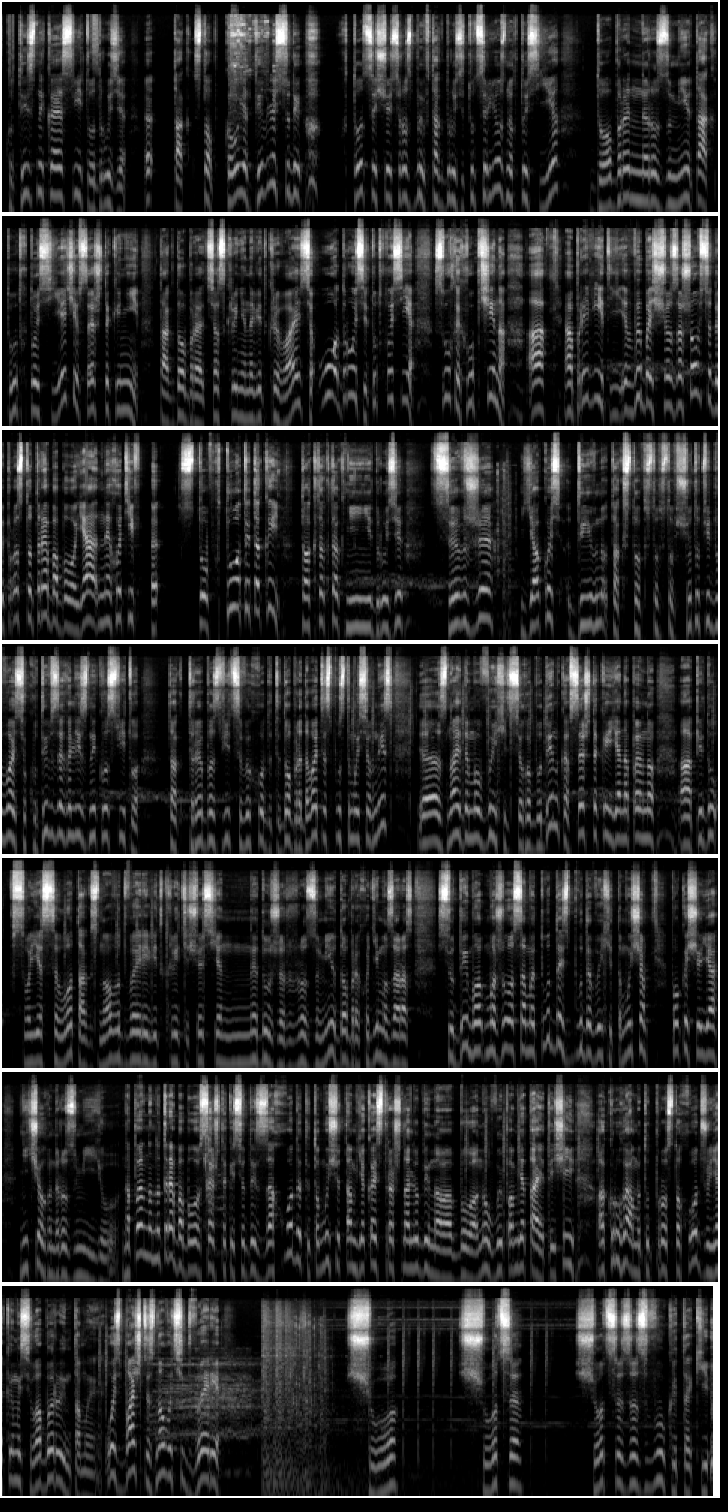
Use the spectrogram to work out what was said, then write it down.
Куди зникає світло, друзі? Е, так, стоп, коли я дивлюсь сюди. Хто це щось розбив? Так, друзі, тут серйозно хтось є? Добре, не розумію. Так, тут хтось є, чи все ж таки ні? Так, добре, ця скриня не відкривається. О, друзі, тут хтось є. Слухай, хлопчина, а, а привіт. Вибач, що зайшов сюди, просто треба було. Я не хотів. Е, стоп, хто ти такий? Так, так, так, ні, ні, друзі. Це вже якось дивно. Так, стоп, стоп, стоп. Що тут відбувається? Куди взагалі зникло світло? Так, треба звідси виходити. Добре, давайте спустимося вниз, е, знайдемо вихід з цього будинка. Все ж таки, я напевно а, піду в своє село. Так, знову двері відкриті. Щось я не дуже розумію. Добре, ходімо зараз сюди. Мо- Можливо, саме тут десь буде вихід, тому що поки що я нічого не розумію. Напевно, не треба було все ж таки сюди заходити, тому що там якась страшна людина була. Ну, ви пам'ятаєте. Пам'ятаєте, ще й округами кругами тут просто ходжу якимись лабіринтами. Ось бачите, знову ці двері. Що? Що це? Що це за звуки такі?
